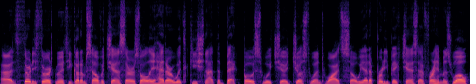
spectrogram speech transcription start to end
Uh, 33rd minute, he got himself a chance there as well. A header with Kishna at the back post, which uh, just went wide. So we had a pretty big chance there for him as well.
